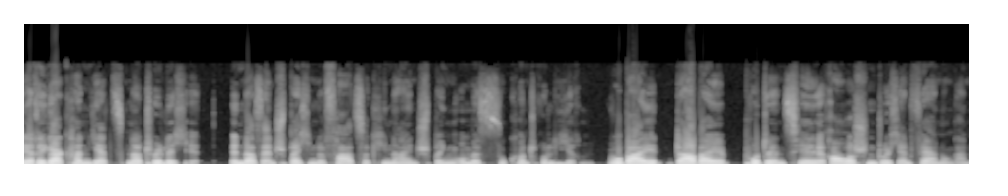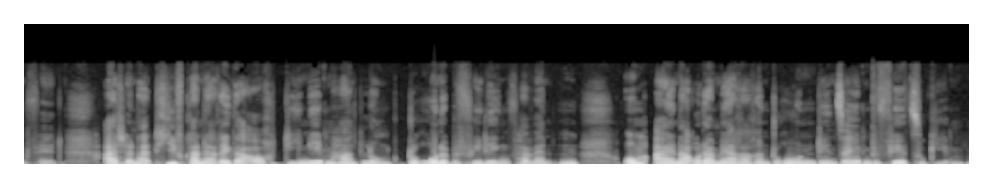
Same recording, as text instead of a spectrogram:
Der Rigger kann jetzt natürlich in das entsprechende Fahrzeug hineinspringen, um es zu kontrollieren, wobei dabei potenziell Rauschen durch Entfernung anfällt. Alternativ kann der Rigger auch die Nebenhandlung Drohne befehligen verwenden, um einer oder mehreren Drohnen denselben Befehl zu geben,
